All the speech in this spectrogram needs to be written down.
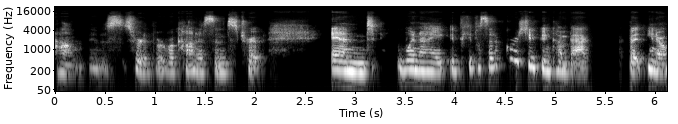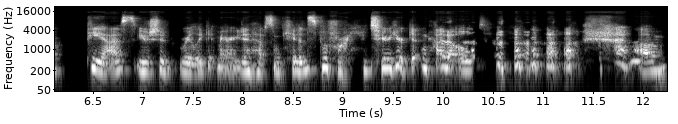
um, it was sort of a reconnaissance trip. And when I, people said, of course you can come back, but you know, P.S. You should really get married and have some kids before you do. You're getting kind of old. um,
